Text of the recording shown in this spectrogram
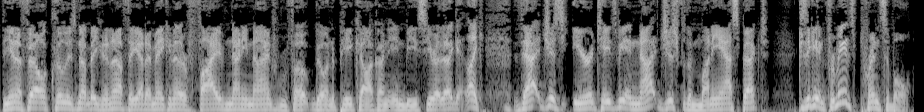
The NFL clearly is not making enough. They got to make another five ninety nine from folk going to Peacock on NBC. Right? Like, like that just irritates me, and not just for the money aspect. Because again, for me, it's principle.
